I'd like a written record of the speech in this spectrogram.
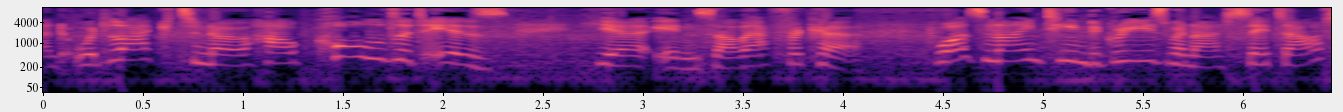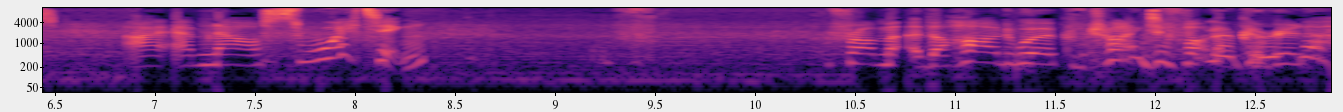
and would like to know how cold it is here in South Africa. It was 19 degrees when I set out. I am now sweating from the hard work of trying to follow Karula.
